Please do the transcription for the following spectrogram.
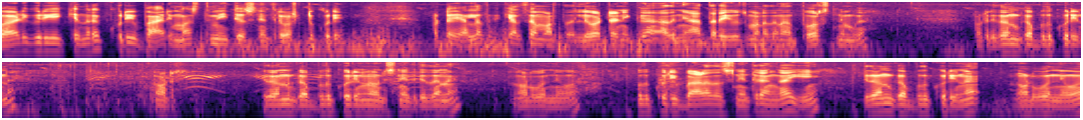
ಬಾಡಿ ಕುರಿ ಅಂದ್ರೆ ಕುರಿ ಭಾರಿ ಮಸ್ತ್ ಮೇಯ್ತೀವಿ ಸ್ನೇಹಿತರೆ, ಅಷ್ಟು ಕುರಿ. ಒಟ್ಟು ಎಲ್ಲದಕ್ಕೂ ಕೆಲಸ ಮಾಡ್ತದೆ ಲಿವಟಾನಿಕ್ ಅದನ್ನ ಯಾವ ಥರ ಯೂಸ್ ಮಾಡೋದನ್ನ ತೋರಿಸಿ ನಿಮ್ಗೆ. ನೋಡಿರಿ, ಇದೊಂದು ಗಬ್ಬದ ಕುರಿನ. ನೋಡ್ರಿ, ಇದೊಂದು ಗಬ್ಬದ ಕುರಿ ನೋಡಿ ಸ್ನೇಹಿತರೆ, ಇದನ್ನು ನೋಡ್ಬೋದು ನೀವು. ಗಬ್ಬದ ಕುರಿ ಭಾಳ ಅದಾವ ಸ್ನೇಹಿತರೆ, ಹಂಗಾಗಿ ಇದೊಂದು ಗಬ್ಬದ ಕುರಿನ ನೋಡ್ಬೋದು ನೀವು.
